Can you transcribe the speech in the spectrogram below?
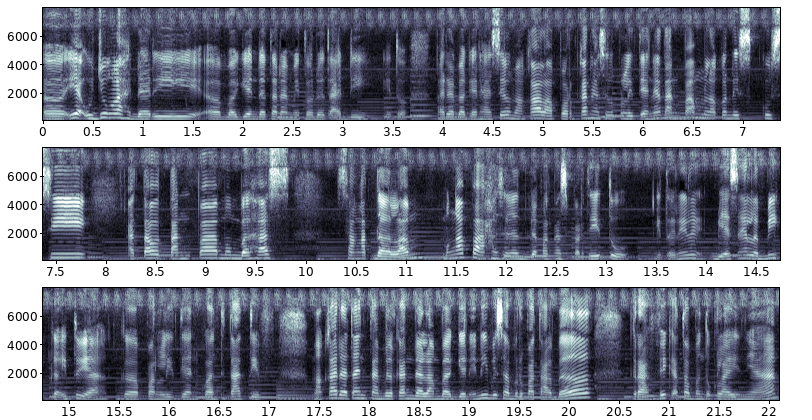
uh, ya ujung lah dari uh, bagian data dan metode tadi gitu. Pada bagian hasil maka laporkan hasil penelitiannya tanpa melakukan diskusi atau tanpa membahas sangat dalam mengapa hasilnya didapatkan seperti itu gitu ini biasanya lebih ke itu ya ke penelitian kuantitatif maka data yang ditampilkan dalam bagian ini bisa berupa tabel grafik atau bentuk lainnya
